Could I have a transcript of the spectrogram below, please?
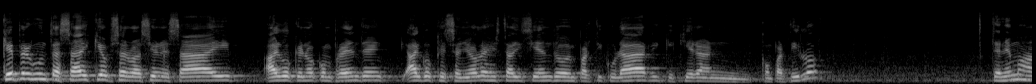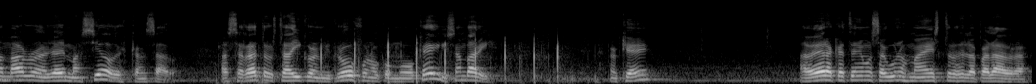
¿Qué preguntas hay? ¿Qué observaciones hay? ¿Algo que no comprenden? ¿Algo que el Señor les está diciendo en particular y que quieran compartirlo? Tenemos a Marlon allá demasiado descansado. Hace rato está ahí con el micrófono como, ok, somebody. ¿Ok? A ver, acá tenemos algunos maestros de la palabra.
